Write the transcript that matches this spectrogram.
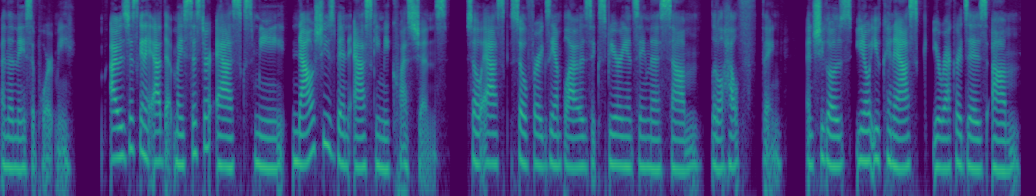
And then they support me. I was just going to add that my sister asks me now she's been asking me questions. So ask so for example, I was experiencing this um, little health thing and she goes, "You know what you can ask your records is um,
